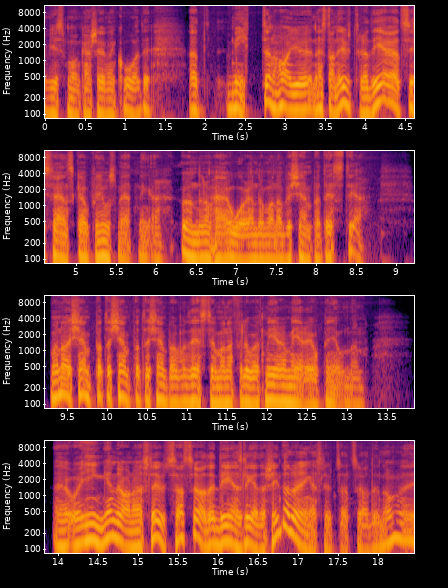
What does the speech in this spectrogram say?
i viss mån kanske även KD, att mitten har ju nästan utraderats i svenska opinionsmätningar under de här åren då man har bekämpat SD. Man har kämpat och kämpat och kämpat mot SD och man har förlorat mer och mer i opinionen. Eh, och ingen drar några slutsatser av det. DNs ledarsida drar inga slutsatser av det. De,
